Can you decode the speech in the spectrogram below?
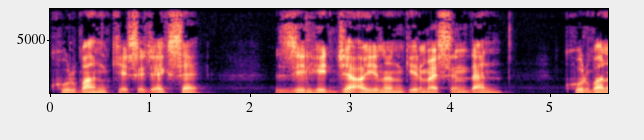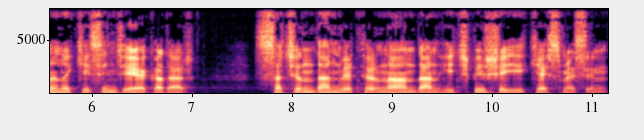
kurban kesecekse Zilhicce ayının girmesinden kurbanını kesinceye kadar saçından ve tırnağından hiçbir şeyi kesmesin.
